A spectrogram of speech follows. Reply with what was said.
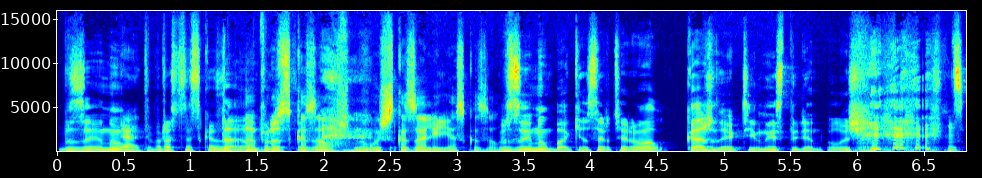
В ЗНУ, А, ты просто сказал. Да, Да, просто просто- сказал, что, ну вы же сказали, я сказал. в ЗНУ баки сортировал каждый активный студент, получается,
